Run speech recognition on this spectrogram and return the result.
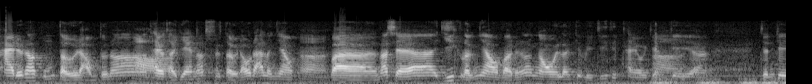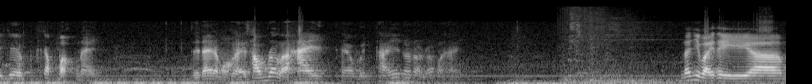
hai đứa nó cũng tự động tụi nó À. theo thời gian nó sẽ tự đấu đá lẫn nhau à. và nó sẽ giết lẫn nhau và nó ngồi lên cái vị trí tiếp theo trên À. cái trên cái, cái cấp bậc này. Thì đây là một hệ thống rất là hay theo Vinh thấy nó là rất là hay. Nếu như vậy thì uh,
